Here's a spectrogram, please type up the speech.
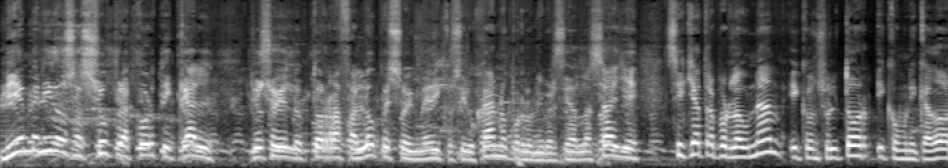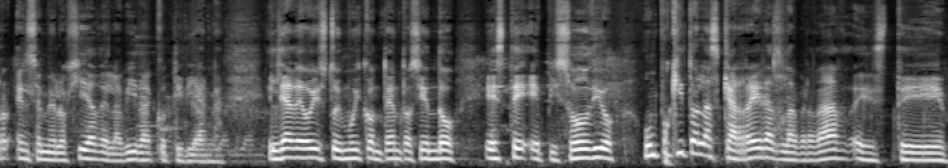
Bienvenidos a Supracortical. Yo soy el doctor Rafa López, soy médico cirujano por la Universidad La Salle, psiquiatra por la UNAM y consultor y comunicador en semiología de la vida cotidiana. El día de hoy estoy muy contento haciendo este episodio, un poquito a las carreras, la verdad, este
